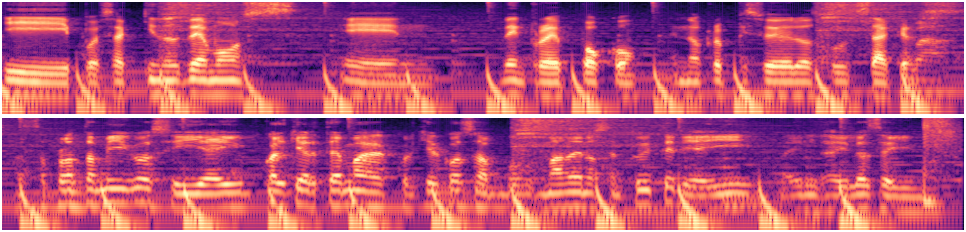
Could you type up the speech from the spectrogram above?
y pues aquí nos vemos en, dentro de poco en otro episodio de los Full Stackers. hasta pronto amigos y ahí cualquier tema, cualquier cosa, mándenos en Twitter y ahí, ahí lo seguimos.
